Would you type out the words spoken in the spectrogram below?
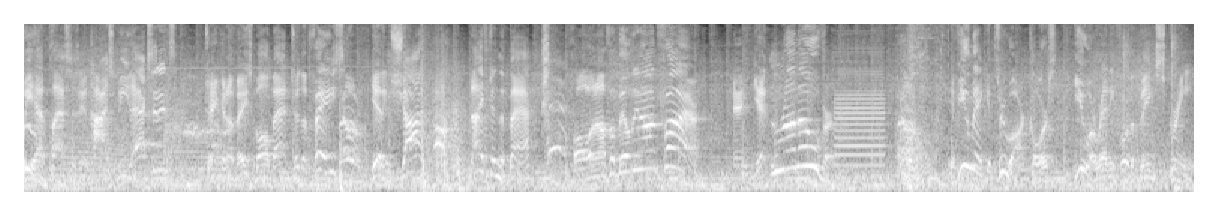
We have classes in high-speed accidents, taking a baseball bat to the face, getting shot, knifed in the back, falling off a building on fire, and getting run over. If you make it through our course, you are ready for the big screen.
